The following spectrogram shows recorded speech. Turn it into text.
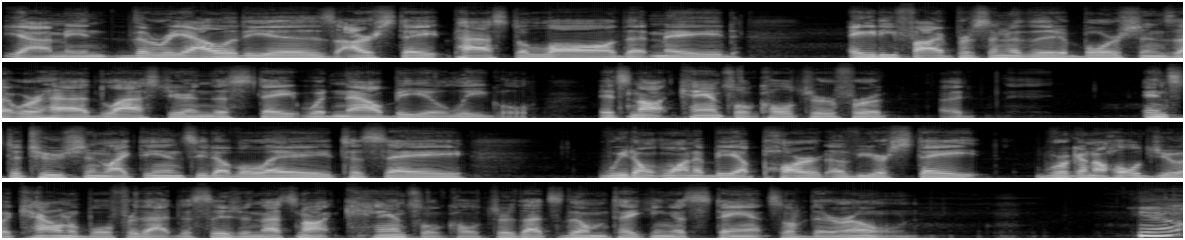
Yeah, I mean, the reality is our state passed a law that made 85% of the abortions that were had last year in this state would now be illegal. It's not cancel culture for institution like the NCAA to say we don't want to be a part of your state. We're going to hold you accountable for that decision. That's not cancel culture. That's them taking a stance of their own. Yeah.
